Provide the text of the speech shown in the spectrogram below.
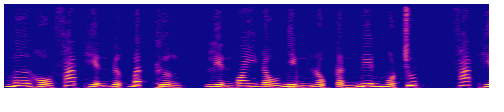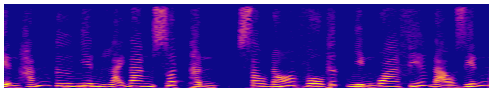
mơ hồ phát hiện được bất thường, liền quay đầu nhìn Lục Cẩn Niên một chút, phát hiện hắn cư nhiên lại đang xuất thần, sau đó vô thức nhìn qua phía đạo diễn,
